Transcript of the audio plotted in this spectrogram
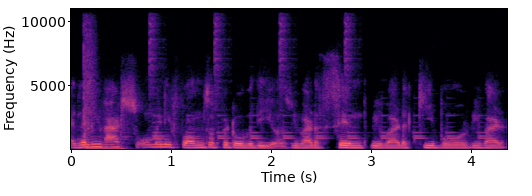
and then we've had so many forms of it over the years. We've had a synth, we've had a keyboard, we've had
